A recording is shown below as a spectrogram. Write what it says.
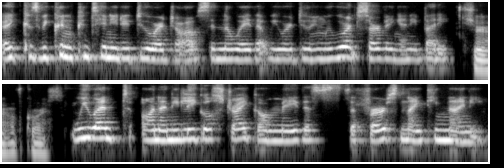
right? Because we couldn't continue to do our jobs in the way that we were doing. We weren't serving anybody. Sure, of course. We went on an illegal strike on May the 1st, 1990. Tiny.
